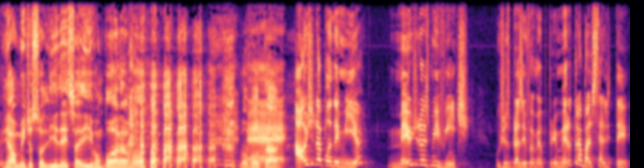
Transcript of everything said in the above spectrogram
realmente eu sou líder, é isso aí, vambora, vou, vou voltar. É, auge da pandemia, meio de 2020. O Jus Brasil foi meu primeiro trabalho CLT.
